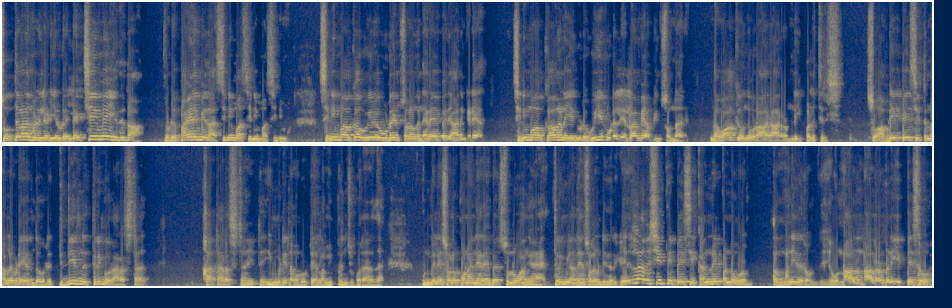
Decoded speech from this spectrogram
சொத்தலான பிள்ளை என்னுடைய லட்சியமே இதுதான். என்னுடைய பயணமே தான். Cinema cinema cinema. சினிமாவுக்காக உயிரை உடல்னு சொன்னவங்க நிறைய பேர் யாரும் கிடையாது. சினிமாவுக்காக நான் என்னுடைய உயிர் உடல் எல்லாமே அப்படின்னு சொன்னார். இந்த வாக்கு வந்து ஒரு ஆறு ஆறரை மணிக்கு பழிச்சிருச்சு. ஸோ அப்படியே பேசிட்டு நல்லபடியாக இருந்தவர் திடீர்னு திரும்பி ஒரு அரெஸ்ட் ஆகுது. ஹார்ட் அரெஸ்ட் ஆகிட்டு இம்மிடியட் நம்ம விட்டு எல்லாமே பிரிஞ்சு போகிறாரு அதை. உண்மையிலே சொல்ல போனால் நிறைய பேர் சொல்லுவாங்க திரும்பி அதையும் சொல்ல வேண்டியது இருக்குது எல்லா விஷயத்தையும் பேசி கன்வே பண்ண ஒரு மனிதர் வந்து ஒரு நாலு நாலரை மணிக்கு பேசுகிற ஒரு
